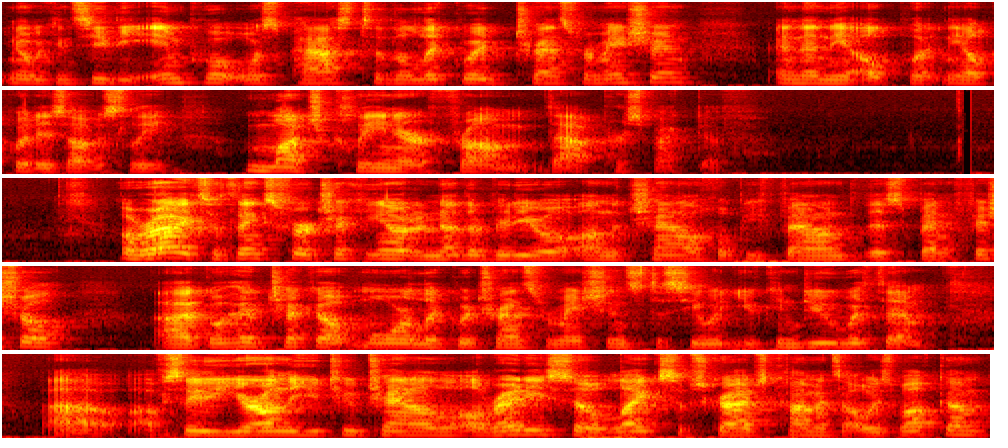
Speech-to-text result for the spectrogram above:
you know, we can see the input was passed to the liquid transformation and then the output, and the output is obviously much cleaner from that perspective. Alright, so thanks for checking out another video on the channel. Hope you found this beneficial. Uh, go ahead check out more liquid transformations to see what you can do with them. Uh, obviously, you're on the YouTube channel already, so like, subscribes, comments, always welcome.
